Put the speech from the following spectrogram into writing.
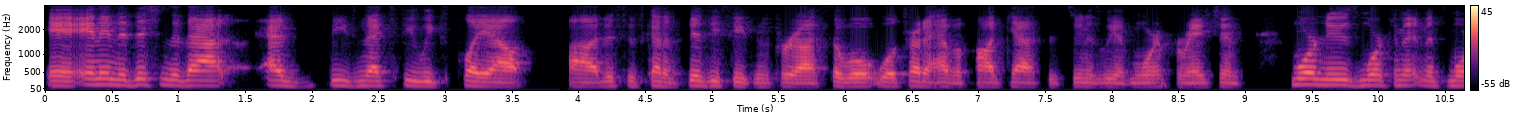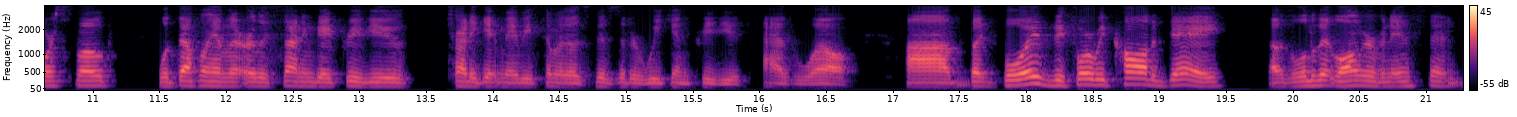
And, and in addition to that, as these next few weeks play out, uh, this is kind of busy season for us, so we'll we'll try to have a podcast as soon as we have more information, more news, more commitments, more smoke. We'll definitely have an early signing day preview. Try to get maybe some of those visitor weekend previews as well. Uh, but boys, before we call it a day, That was a little bit longer of an instant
